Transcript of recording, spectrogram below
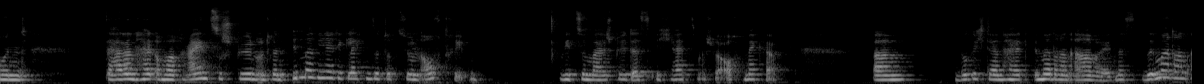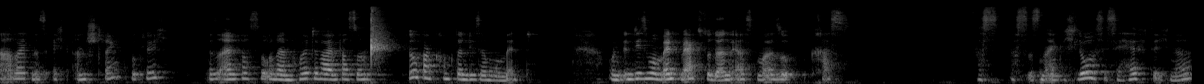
Und da dann halt auch mal reinzuspüren und wenn immer wieder die gleichen Situationen auftreten, wie zum Beispiel, dass ich halt zum Beispiel auch mecker, ähm, wirklich dann halt immer dran arbeiten. Das immer dran arbeiten ist echt anstrengend, wirklich. Ist einfach so. Und dann heute war einfach so, irgendwann kommt dann dieser Moment. Und in diesem Moment merkst du dann erstmal so, krass, was, was ist denn eigentlich los? Das ist ja heftig, ne?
